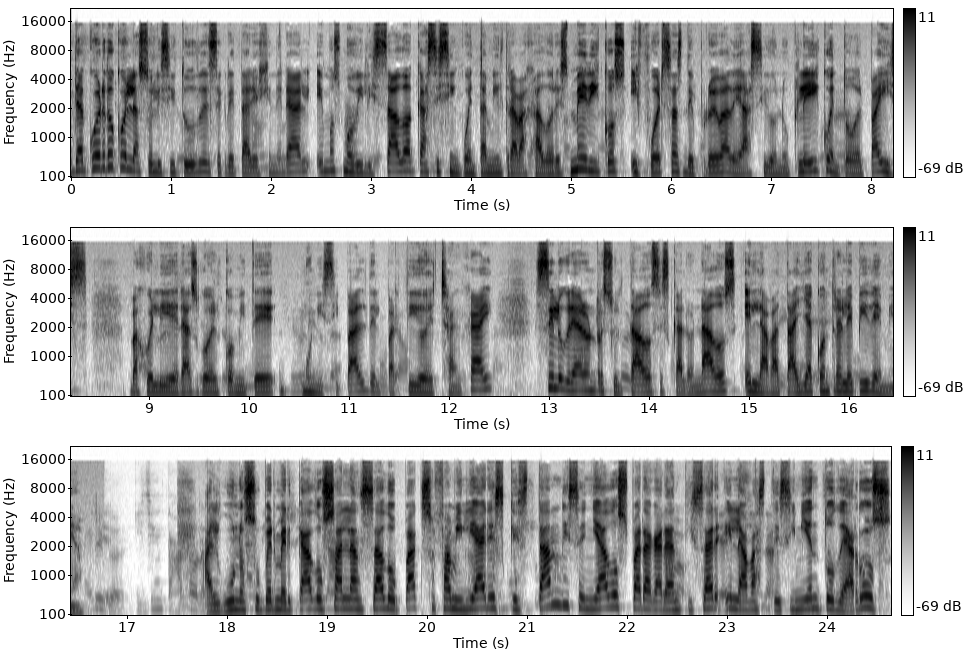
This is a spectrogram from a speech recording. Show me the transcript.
De acuerdo con la solicitud del secretario general, hemos movilizado a casi 50.000 trabajadores médicos y fuerzas de prueba de ácido nucleico en todo el país. Bajo el liderazgo del Comité Municipal del Partido de Shanghai, se lograron resultados escalonados en la batalla contra la epidemia. Algunos supermercados han lanzado packs familiares que están diseñados para garantizar el abastecimiento de arroz,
